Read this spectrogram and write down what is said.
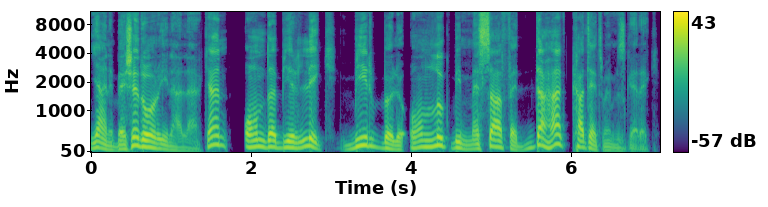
Yani 5'e doğru ilerlerken, onda birlik, 1 bölü 10'luk bir mesafe daha kat etmemiz gerek.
